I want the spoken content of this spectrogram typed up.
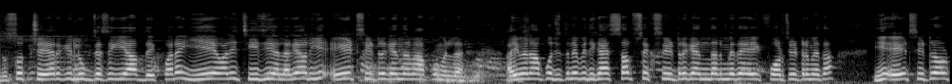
दोस्तों चेयर की लुक जैसे कि आप देख पा रहे हैं ये वाली चीज़ ही अलग है और ये एट सीटर के अंदर में आपको मिल रहा है। अभी मैंने आपको जितने भी दिखाए सब सिक्स सीटर के अंदर में थे एक फोर सीटर में था। ये एट सीटर और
